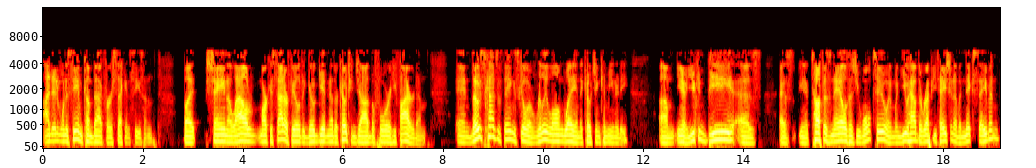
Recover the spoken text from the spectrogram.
I didn't want to see him come back for a second season. But Shane allowed Marcus Satterfield to go get another coaching job before he fired him. And those kinds of things go a really long way in the coaching community. Um, you know, you can be as as you know tough as nails as you want to, and when you have the reputation of a Nick Saban,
